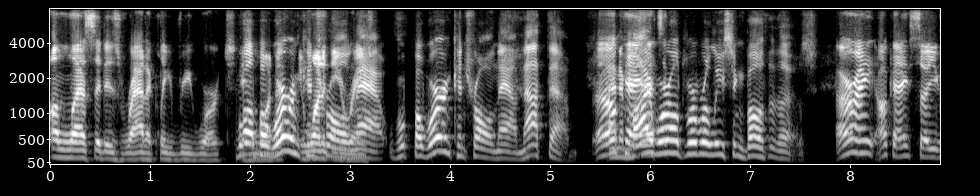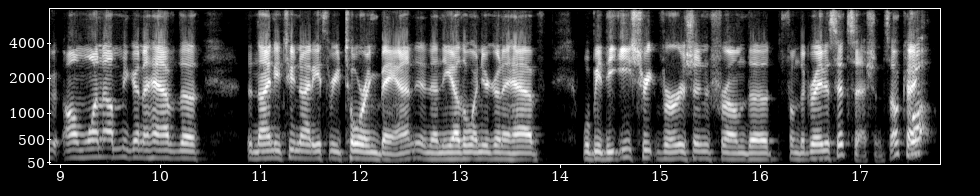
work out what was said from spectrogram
unless it is radically reworked. Well, but we're in, in control now. But we're in control now, not them. Okay, and in my world, we're releasing both of those. All right. Okay. So you on one of them, you're going to have the the 92 93 touring band, and then the other one you're going to have will be the E Street version from the from the greatest hit sessions. Okay. Well,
